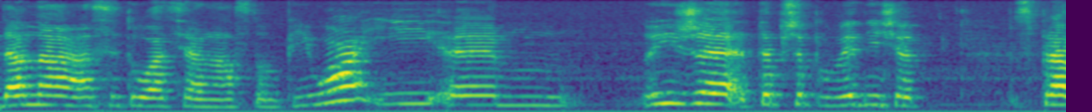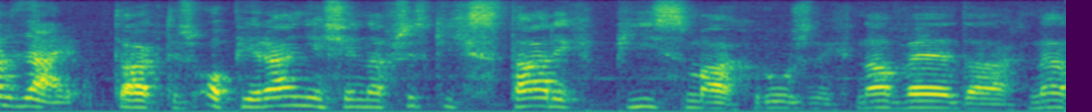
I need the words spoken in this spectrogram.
dana sytuacja nastąpiła i, no i że te przepowiednie się sprawdzają. Tak, też opieranie się na wszystkich starych pismach różnych, na Wedach, na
